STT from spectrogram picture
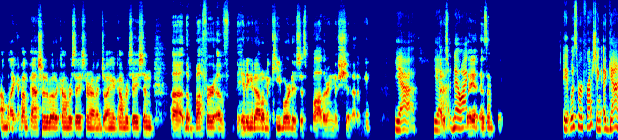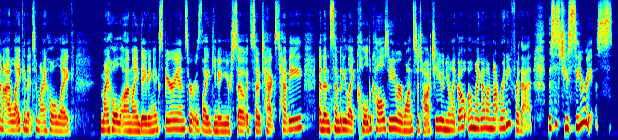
I'm like, if I'm passionate about a conversation or I'm enjoying a conversation, uh, the buffer of hitting it out on a keyboard is just bothering the shit out of me. Yeah. I Yeah. just no, I Say it as I'm it was refreshing. Again, I liken it to my whole like my whole online dating experience where it was like, you know, you're so it's so text heavy and then somebody like cold calls you or wants to talk to you and you're like, "Oh, oh my god, I'm not ready for that. This is too serious."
